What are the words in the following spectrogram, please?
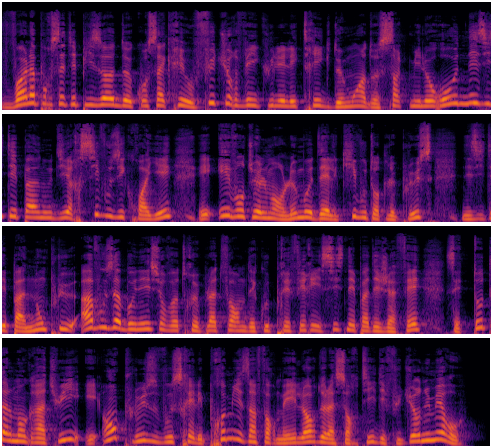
Voilà pour cet épisode consacré aux futurs véhicules électriques de moins de 5000 euros. N'hésitez pas à nous dire si vous y croyez et éventuellement le modèle qui vous tente le plus. N'hésitez pas non plus à vous abonner sur votre plateforme d'écoute préférée si ce n'est pas déjà fait. C'est totalement gratuit et en plus vous serez les premiers informés lors de la sortie des futurs numéros.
